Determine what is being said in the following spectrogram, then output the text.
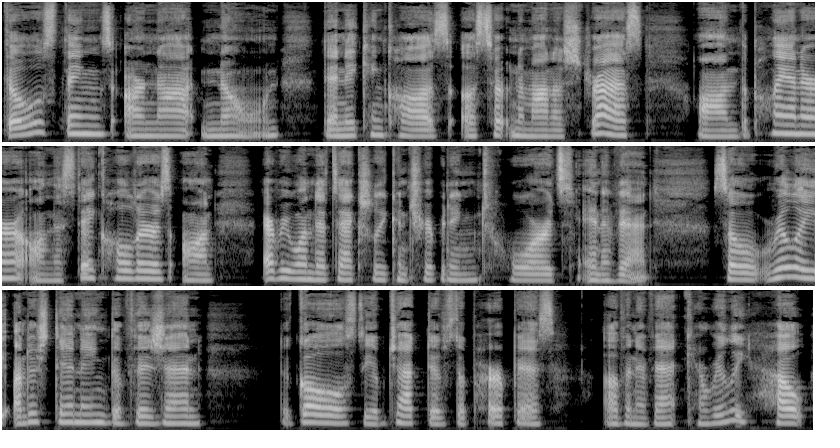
those things are not known, then it can cause a certain amount of stress on the planner, on the stakeholders, on everyone that's actually contributing towards an event. So really understanding the vision, the goals, the objectives, the purpose of an event can really help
